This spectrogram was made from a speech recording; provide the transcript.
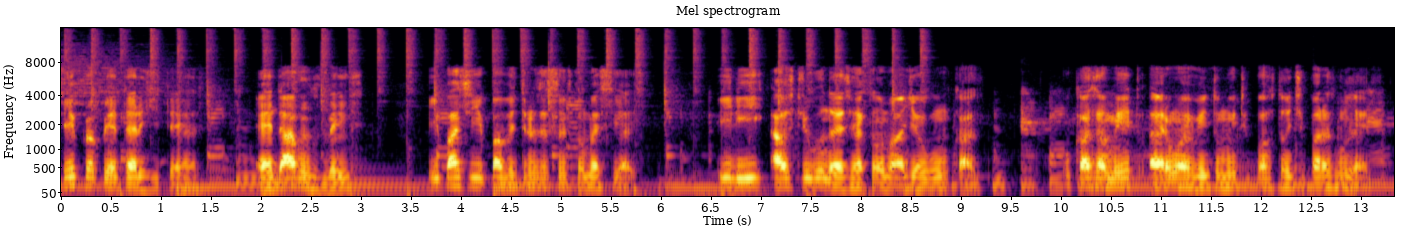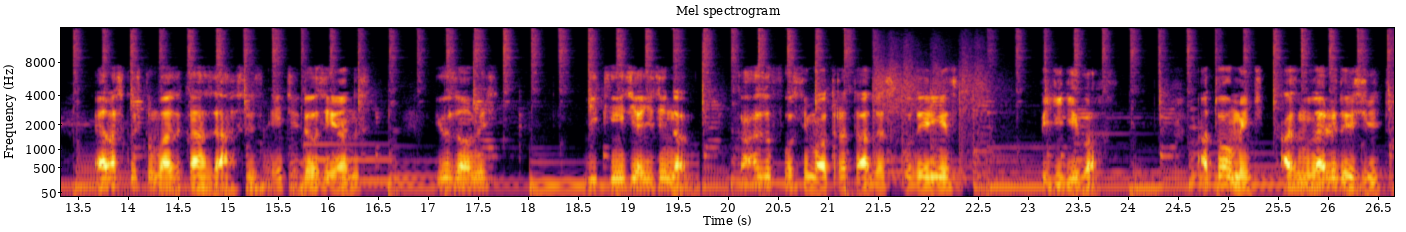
ser proprietárias de terras, herdavam os bens e participavam de transações comerciais iria aos tribunais reclamar de algum caso. O casamento era um evento muito importante para as mulheres. Elas costumavam casar-se entre 12 anos e os homens de 15 a 19. Caso fossem maltratadas, poderiam pedir divórcio. Atualmente, as mulheres do Egito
